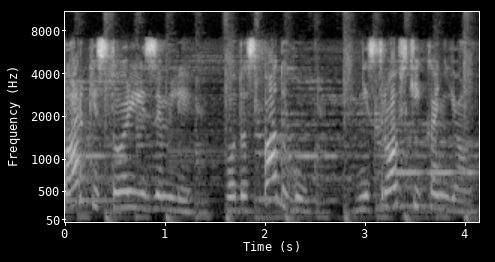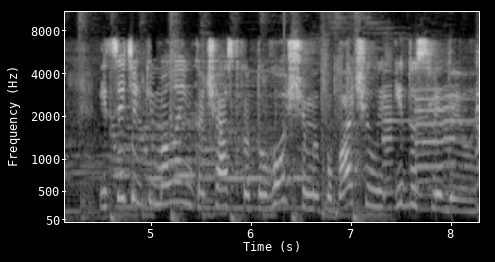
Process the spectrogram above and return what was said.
парк історії землі, водоспад Гук, Дністровський каньйон. І це тільки маленька частка того, що ми побачили і дослідили.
